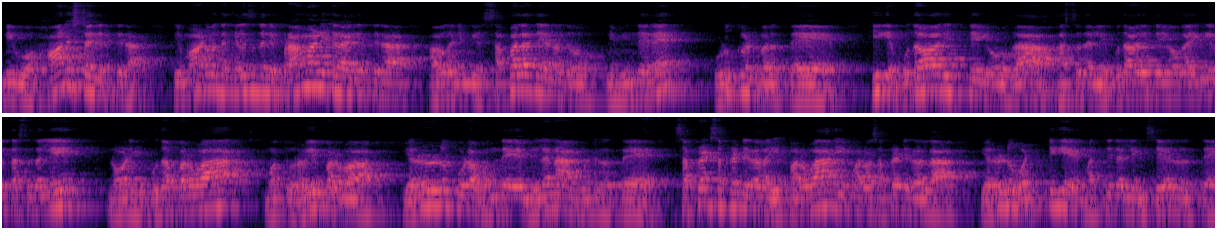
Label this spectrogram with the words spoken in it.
ನೀವು ಹಾನೆಸ್ಟ್ ಆಗಿರ್ತೀರಾ ನೀವು ಮಾಡುವಂಥ ಕೆಲಸದಲ್ಲಿ ಪ್ರಾಮಾಣಿಕರಾಗಿರ್ತೀರಾ ಆವಾಗ ನಿಮಗೆ ಸಫಲತೆ ಅನ್ನೋದು ನಿಮ್ಮ ಹಿಂದೆನೇ ಹುಡುಕೊಂಡು ಬರುತ್ತೆ. ಹೀಗೆ ಬುಧಾದಿತ್ಯ ಯೋಗ, ಹಸ್ತದಲ್ಲಿ ಬುಧಾದಿತ್ಯ ಯೋಗ ಹೆಂಗಿರುತ್ತೆ ಹಸ್ತದಲ್ಲಿ? ನೋಡಿ ಬುಧ ಪರ್ವ ಮತ್ತು ರವಿ ಪರ್ವ ಎರಡು ಕೂಡ ಒಂದೇ ಮಿಲನ ಆಗ್ಬಿಟ್ಟಿರುತ್ತೆ. ಸಪ್ರೇಟ್ ಸಪ್ರೇಟ್ ಇರಲ್ಲ. ಈ ಪರ್ವ ಈ ಪರ್ವ ಸಪ್ರೇಟ್ ಇರಲ್ಲ. ಎರಡು ಒಟ್ಟಿಗೆ ಮಧ್ಯದಲ್ಲಿ ಹಿಂಗೆ ಸೇರಿರುತ್ತೆ.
